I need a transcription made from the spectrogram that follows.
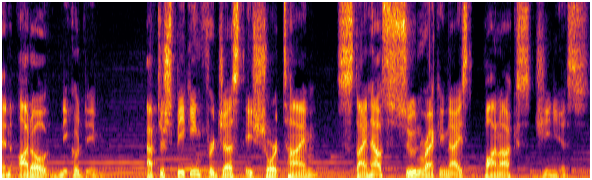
and Otto Nikodym. After speaking for just a short time, Steinhaus soon recognized Banach's genius.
